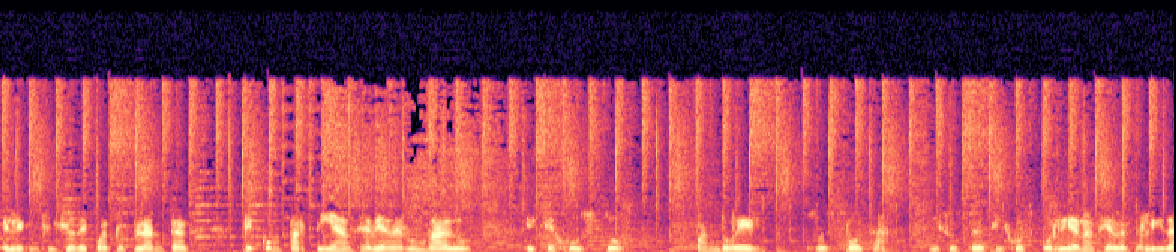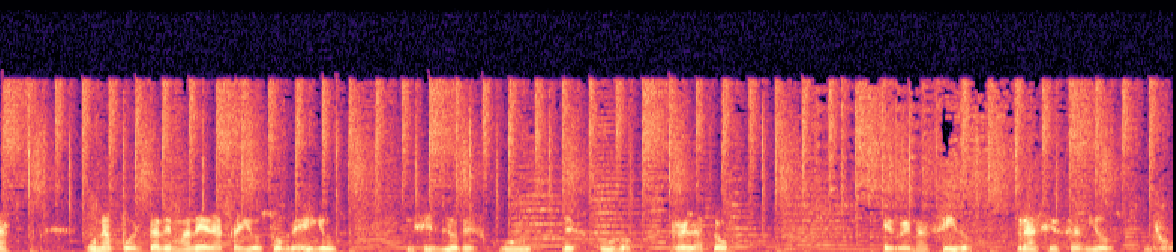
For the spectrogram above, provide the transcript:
El edificio de cuatro plantas que compartían se había derrumbado y que justo cuando él, su esposa y sus tres hijos corrían hacia la salida, una puerta de madera cayó sobre ellos y sirvió de escudo, de escudo relató. He renacido, gracias a Dios, dijo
